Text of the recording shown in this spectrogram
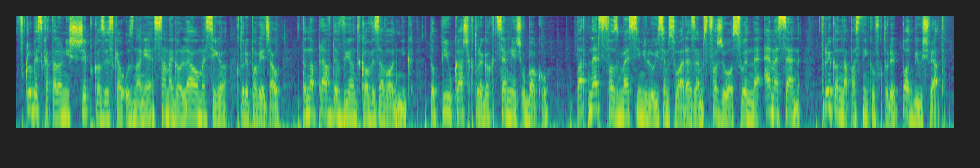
W klubie z Katalonii szybko zyskał uznanie samego Leo Messiego, który powiedział: To naprawdę wyjątkowy zawodnik. To piłkarz, którego chcę mieć u boku. Partnerstwo z Messim i Luisem Suarezem stworzyło słynne MSN, trójkąt napastników, który podbił świat.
